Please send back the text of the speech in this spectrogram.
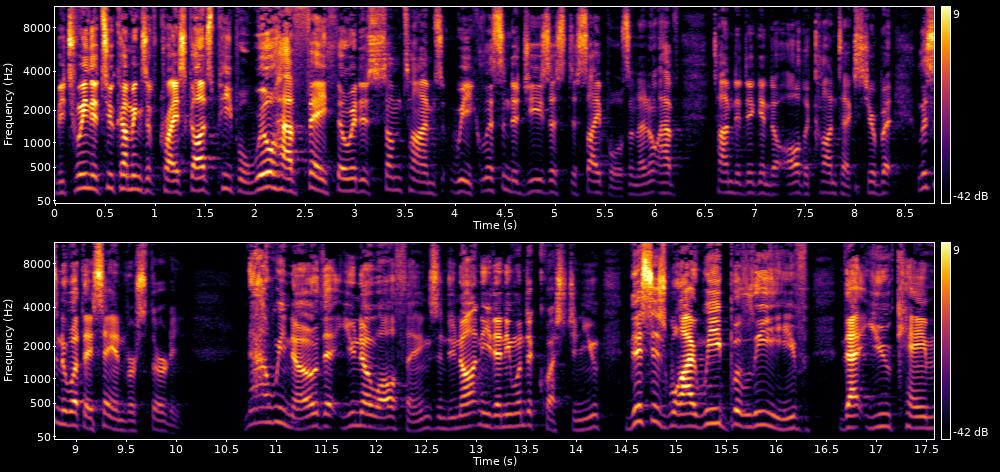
Between the two comings of Christ, God's people will have faith, though it is sometimes weak. Listen to Jesus' disciples, and I don't have time to dig into all the context here, but listen to what they say in verse 30. Now we know that you know all things and do not need anyone to question you. This is why we believe that you came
